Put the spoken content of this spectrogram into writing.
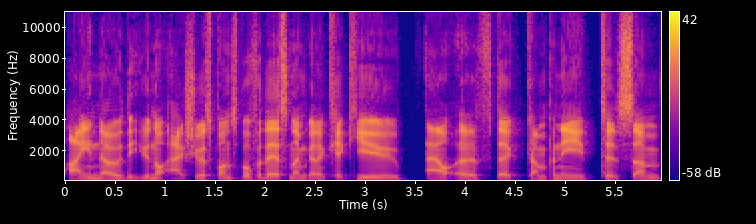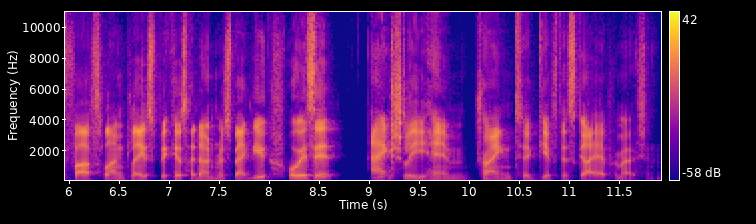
I know that you're not actually responsible for this, and I'm going to kick you out of the company to some far flung place because I don't respect you? Or is it actually him trying to give this guy a promotion?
